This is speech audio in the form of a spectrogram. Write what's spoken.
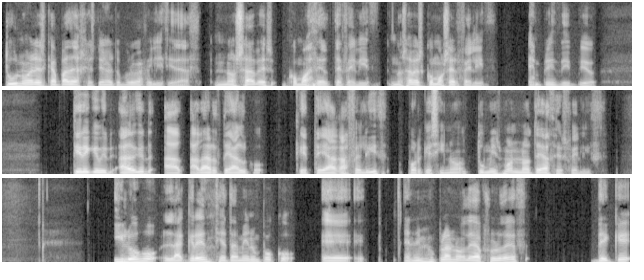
tú no eres capaz de gestionar tu propia felicidad. No sabes cómo hacerte feliz. No sabes cómo ser feliz, en principio. Tiene que venir alguien a, darte algo que te haga feliz, porque si no, tú mismo no te haces feliz. Y luego la creencia también un poco eh, en el mismo plano de absurdez de que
